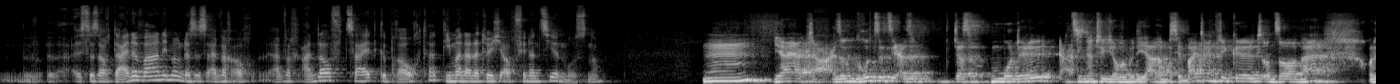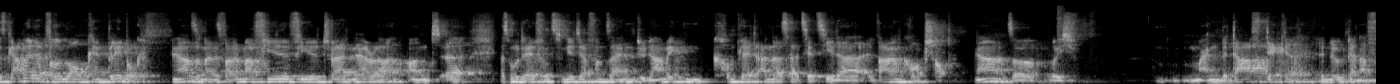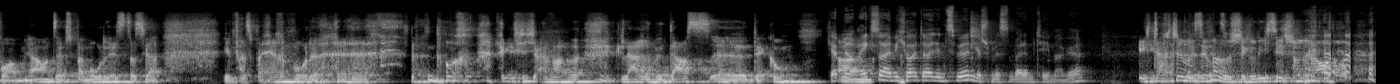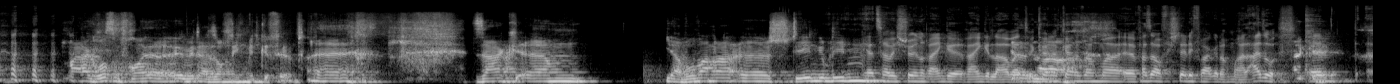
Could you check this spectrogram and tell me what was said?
ist das auch deine Wahrnehmung, dass es einfach auch einfach Anlaufzeit gebraucht hat, die man dann natürlich auch finanzieren muss, ne? Mhm. Ja, ja, klar. Also grundsätzlich, also das Modell hat sich natürlich auch über die Jahre ein bisschen weiterentwickelt und so, ne? Und es gab halt einfach überhaupt kein Playbook, ja, sondern es war immer viel, viel Trial and Error. Und äh, das Modell funktioniert ja von seinen Dynamiken komplett anders als jetzt jeder Warenkorb-Shop. Ja, also wo ich meinen Bedarf decke in irgendeiner Form. Ja, und selbst bei Mode ist das ja, jedenfalls bei Herrenmode, äh, dann doch wirklich einfach nur klare Bedarfsdeckung. Ich habe mir ähm, auch extra mich heute den Zwirn geschmissen bei dem Thema, gell? Ich dachte, wir sind immer so schick und ich sehe schon aus. meiner großen Freude wird er doch nicht mitgefilmt. Äh, sag, ähm, Ja, wo waren wir äh, stehen geblieben? Jetzt habe ich schön reinge, reingelabert. Genau. Können, können noch mal, äh, pass auf, ich stelle die Frage nochmal. Also, okay. ähm,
